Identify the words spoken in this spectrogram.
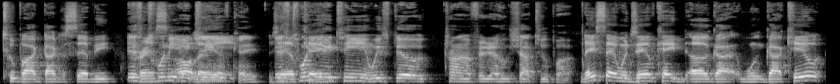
Tupac, Dr. Sebi, It's Prince, all that. 2018. JFK. It's JFK. 2018, and we still trying to figure out who shot Tupac. They said when JFK uh, got when got killed,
